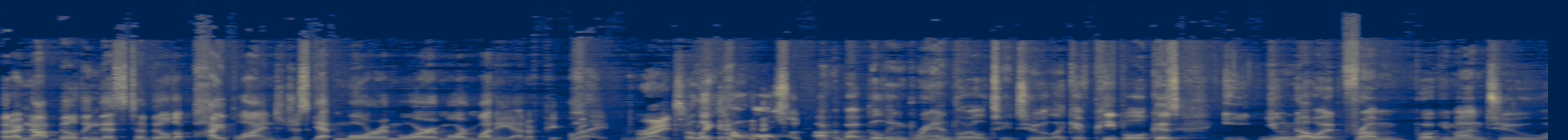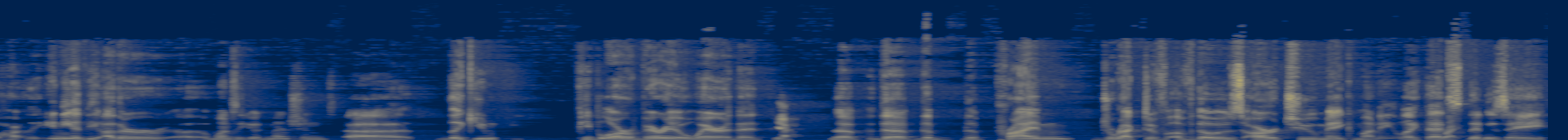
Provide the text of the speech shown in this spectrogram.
but I'm not building this to build a pipeline to just get more and more and more money out of people. Right. Right. But like how also talk about building brand loyalty too. Like if people, because you know it from Pokemon to any of the other uh, ones that you had mentioned, uh, like you, people are very aware that Yeah. The the the the prime directive of those are to make money. Like that's Right. that is a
